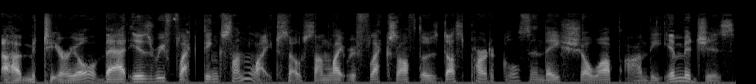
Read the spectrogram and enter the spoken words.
uh, material that is reflecting sunlight. So sunlight reflects off those dust particles and they show up on the images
